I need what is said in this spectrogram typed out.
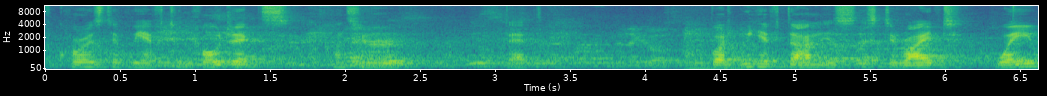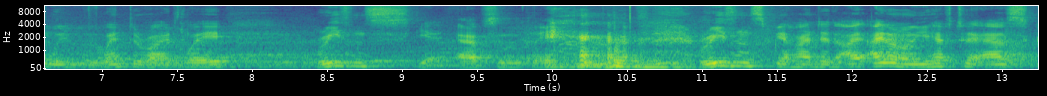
of course, that we have two projects. I consider that what we have done is, is the right way, we, we went the right way. Reasons, yeah, absolutely. Reasons behind it, I, I don't know, you have to ask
